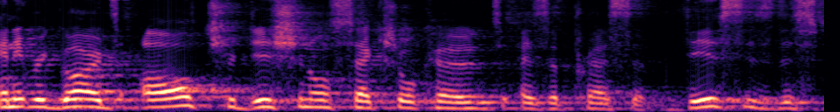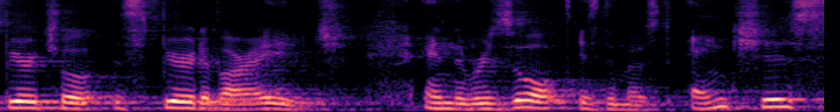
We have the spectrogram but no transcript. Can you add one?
And it regards all traditional sexual codes as oppressive. This is the spiritual the spirit of our age. And the result is the most anxious,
